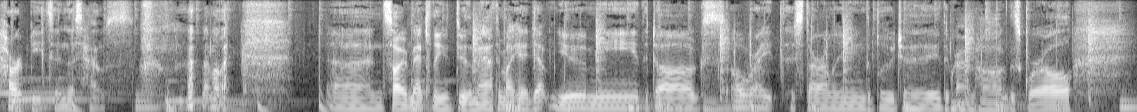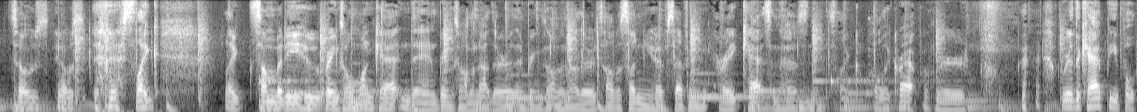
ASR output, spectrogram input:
heartbeats in this house." I'm like, and so I mentally do the math in my head. Yep, you, me, the dogs. Oh, right, the starling, the blue jay, the groundhog, the squirrel. So it was, you know, it's, like like somebody who brings home one cat and then brings home another and then brings home another. It's all of a sudden you have seven or eight cats in the house, and it's like, holy crap, we're we're the cat people.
